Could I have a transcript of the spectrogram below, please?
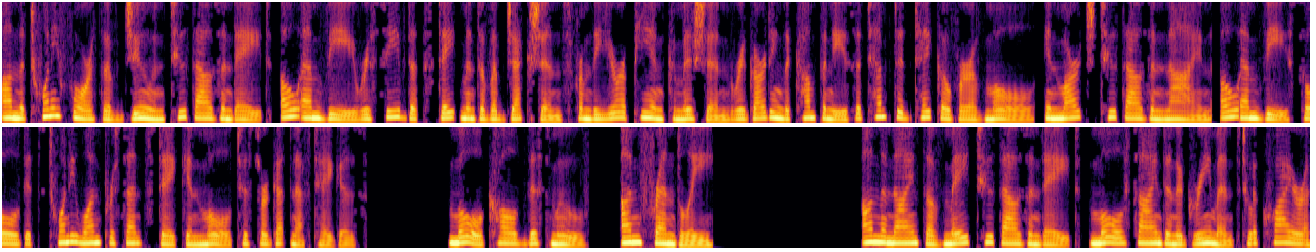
On 24 June 2008, OMV received a «statement of objections» from the European Commission regarding the company's attempted takeover of MOL. In March 2009, OMV sold its 21% stake in MOL to Surgutneftegas. MOL called this move, unfriendly. On 9 May 2008, MOL signed an agreement to acquire a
